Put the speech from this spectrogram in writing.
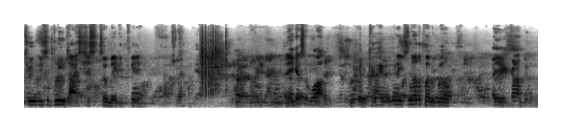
to use a blue dice just to make it clear. actually. And he gets a one. I'm gonna, I'm gonna use another point of will. Oh, you can't do it.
